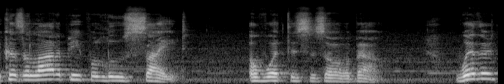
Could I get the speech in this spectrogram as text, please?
Because a lot of people lose sight of what this is all about. Whether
